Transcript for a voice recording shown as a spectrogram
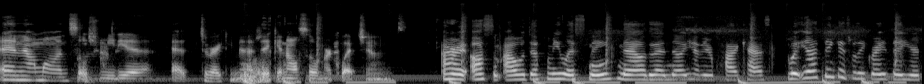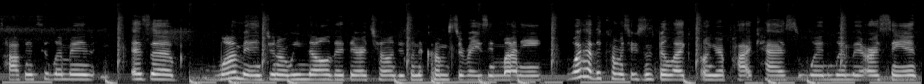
And I'm on social media at Directing Magic and also Marquette Jones. All right, awesome. I will definitely be listening now that I know you have your podcast. But yeah, I think it's really great that you're talking to women. As a woman in general, we know that there are challenges when it comes to raising money. What have the conversations been like on your podcast when women are saying,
